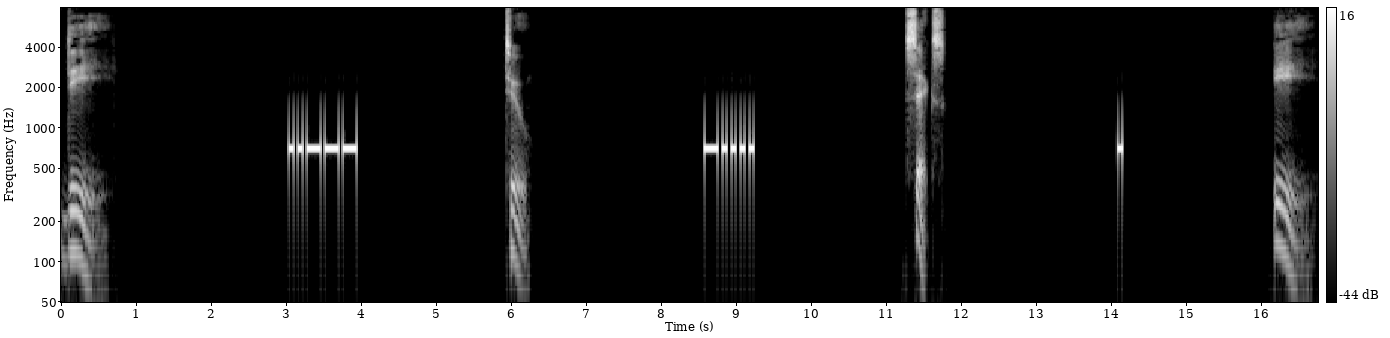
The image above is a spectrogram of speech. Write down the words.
D. Two. Six. E.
